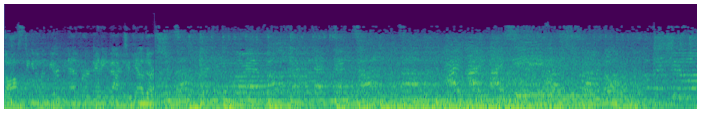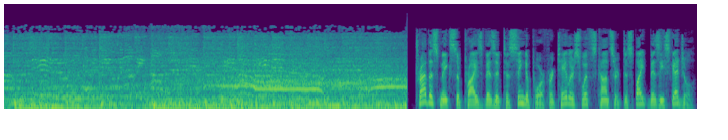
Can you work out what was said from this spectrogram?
and are never getting back together. Travis makes surprise visit to Singapore for Taylor Swift's concert despite busy schedule.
